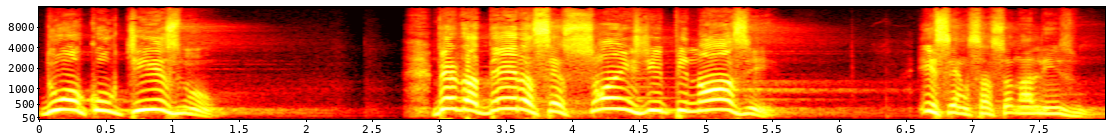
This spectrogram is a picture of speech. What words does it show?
do ocultismo, verdadeiras sessões de hipnose e sensacionalismo.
